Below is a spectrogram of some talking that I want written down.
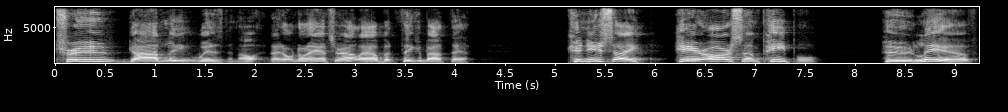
true godly wisdom? I don't, don't answer out loud, but think about that. Can you say, here are some people who live,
